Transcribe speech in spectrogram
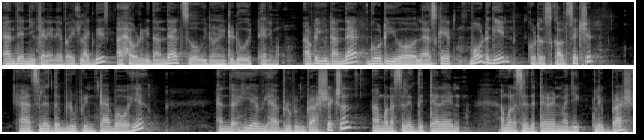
and then you can enable it like this. I have already done that so we don't need to do it anymore. After you've done that go to your landscape mode again go to the sculpt section and select the blueprint tab over here. And the, here we have blueprint brush section. I'm going to select the terrain i'm to select the terrain magic clip brush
